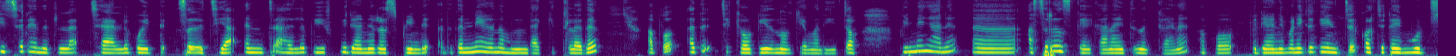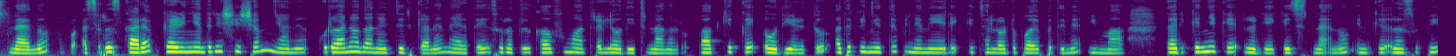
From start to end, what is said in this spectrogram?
കിച്ചൺ എന്നിട്ടുള്ള ചാനൽ പോയിട്ട് സെർച്ച് ചെയ്യുക. എന്നിട്ട് അതിൽ ബീഫ് ബിരിയാണി റെസിപ്പി ഉണ്ട്. അത് തന്നെയാണ് നമ്മൾ ഉണ്ടാക്കിയിട്ടുള്ളത് അപ്പോൾ അത് ചെക്ക് ഔട്ട് ചെയ്ത് നോക്കിയാൽ മതി കേട്ടോ പിന്നെ ഞാൻ അസർ നിസ്കരിക്കാനായിട്ട് നിൽക്കുകയാണ് അപ്പോൾ ബിരിയാണി പണിയൊക്കെ കഴിഞ്ഞിട്ട് കുറച്ച് ടൈം പിടിച്ചിട്ടുണ്ടായിരുന്നു അപ്പോൾ അസർ നിസ്കാരം കഴിഞ്ഞതിന് ശേഷം ഞാൻ ഖുർആൻ ഓതാനായിട്ട് ഇരിക്കുകയാണ് നേരത്തെ സൂറത്തുൽ കഫ് മാത്രമല്ല ഓതിയിട്ടുണ്ടായിരുന്നുള്ളൂ. ബാക്കിയൊക്കെ ഓതിയെടുത്തു. അത് കഴിഞ്ഞിട്ട് പിന്നെ നേരെ കിച്ചണിലോട്ട് പോയപ്പോഴത്തേന് ഇമ്മ തരിക്കഞ്ഞൊക്കെ റെഡിയാക്കി വെച്ചിട്ടുണ്ടായിരുന്നു. എനിക്ക് റെസിപ്പി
